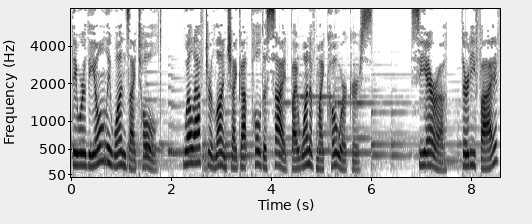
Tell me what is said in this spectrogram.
They were the only ones I told. Well after lunch I got pulled aside by one of my coworkers. Sierra, 35?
